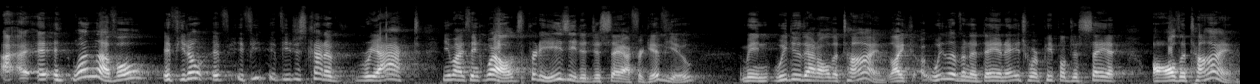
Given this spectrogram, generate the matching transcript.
I, at one level, if you don't, if, if, you, if you just kind of react you might think, well, it's pretty easy to just say, I forgive you. I mean, we do that all the time. Like, we live in a day and age where people just say it all the time.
